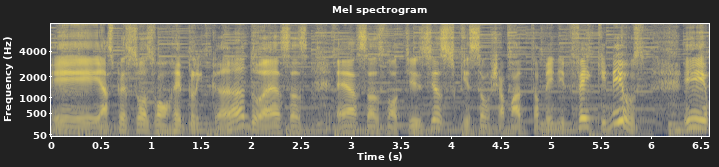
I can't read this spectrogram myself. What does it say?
e as pessoas vão replicando essas, essas notícias que são chamadas também de fake news. E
